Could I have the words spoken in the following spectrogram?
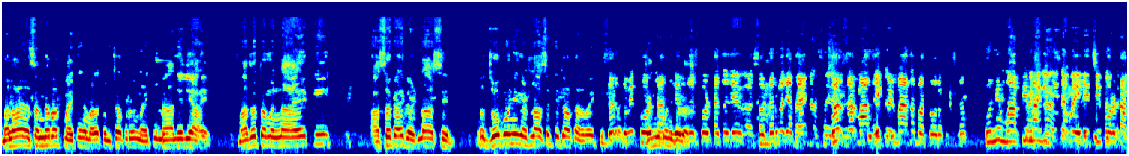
मला या संदर्भात माहिती नाही मला तुमच्याकडून माहिती मिळालेली आहे. माझं तर म्हणणं आहे की असं काय घडलं असेल जो कोणी घडला असेल त्याच्यावर कारवाई केली सर तुम्ही कोर्टात कोर्टाचं जे संदर्भ देत आहे सर सर माझा एक मिनिट माझा महत्त्वाचा प्रश्न. तुम्ही माफी मागितली त्या महिलेची कोर्टात?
